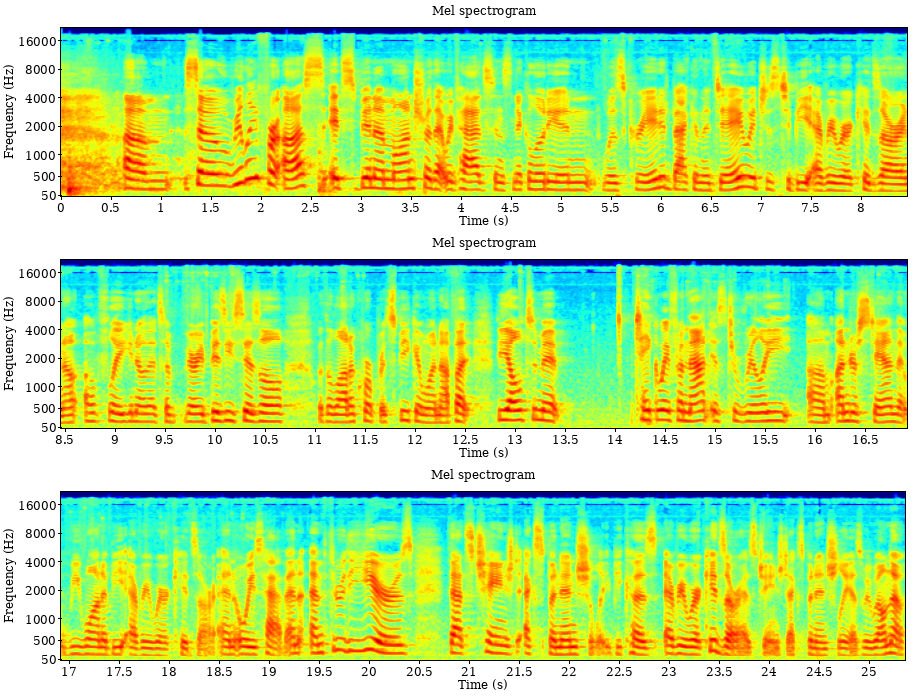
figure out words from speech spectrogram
um, so, really, for us, it's been a mantra that we've had since Nickelodeon was created back in the day, which is to be everywhere kids are. And hopefully, you know, that's a very busy sizzle with a lot of corporate speak and whatnot. But the ultimate takeaway from that is to really um, understand that we want to be everywhere kids are and always have. And, and through the years, that's changed exponentially because everywhere kids are has changed exponentially, as we well know.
